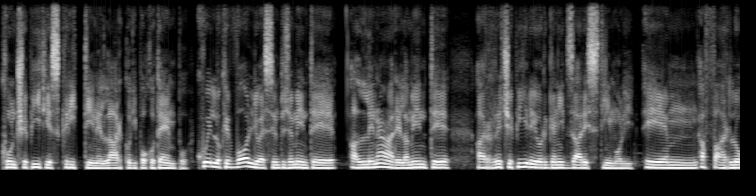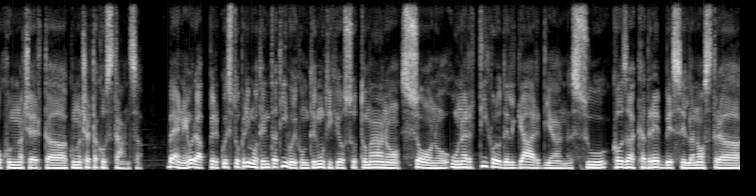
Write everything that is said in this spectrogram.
concepiti e scritti nell'arco di poco tempo. Quello che voglio è semplicemente allenare la mente a recepire e organizzare stimoli e um, a farlo con una, certa, con una certa costanza. Bene, ora per questo primo tentativo i contenuti che ho sotto mano sono un articolo del Guardian su cosa accadrebbe se la nostra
